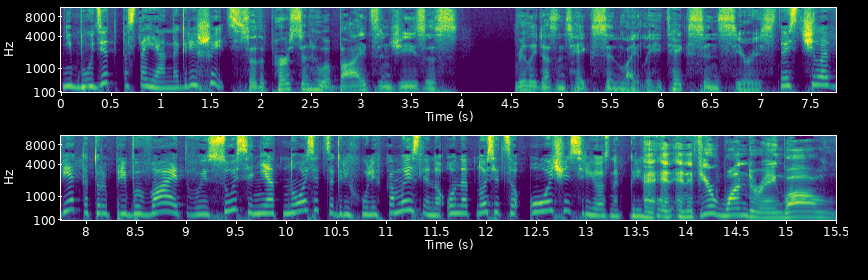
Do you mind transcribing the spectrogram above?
не будет постоянно грешить. So the person who abides in Jesus really doesn't take sin lightly, he takes sin seriously. То есть человек, который пребывает в Иисусе, не относится к греху легкомысленно, он относится очень серьезно к And, греху. and, and if you're wondering, well,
